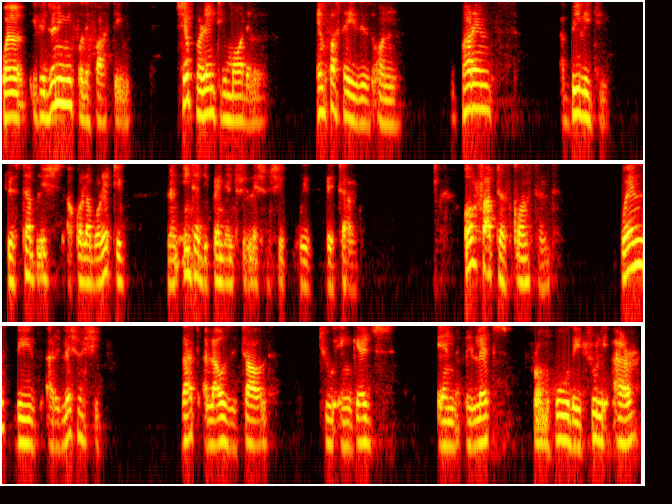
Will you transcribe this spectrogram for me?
Well, if you're joining me for the first time, Shape Parenting Model emphasizes on parents' ability to establish a collaborative and an interdependent relationship with the child. All factors constant, when there is a relationship that allows the child to engage and relate from who they truly are,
